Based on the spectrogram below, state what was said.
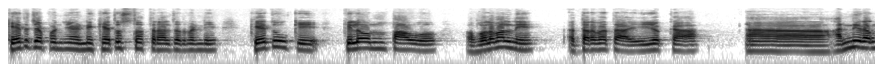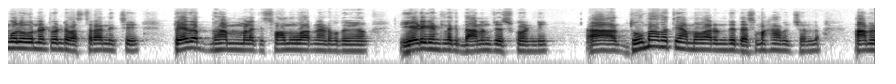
కేతు జపం చేయండి కేతు స్తోత్రాలు చదవండి. కేతువుకి కిలోంపావు ఉలవల్ని తర్వాత ఈ యొక్క అన్ని రంగులు ఉన్నటువంటి వస్త్రాన్ని ఇచ్చి పేద బ్రాహ్మణులకి సోమవారం నాడు ఉదయం ఏడు గంటలకి దానం చేసుకోండి. ధూమావతి అమ్మవారు ఉంది దశమహావిద్యంలో ఆమె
